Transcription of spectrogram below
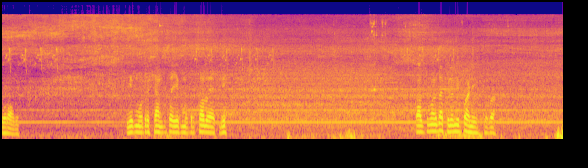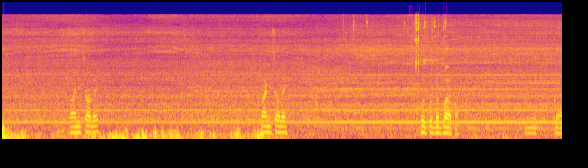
घर आले एक मोटर शांतचा एक मोटर चालू आहे आपली. काल तुम्हाला दाखवलं मी पाणी बघा. पाणी चालू आहे. पाणी चालू आहे. खोलतो डब्बा आता. काय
